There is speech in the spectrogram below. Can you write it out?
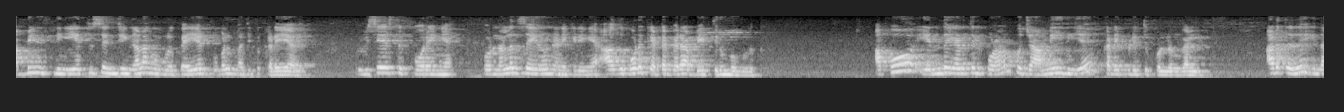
அப்படின்னு நீங்கள் எது செஞ்சீங்கனாலும் அங்கே உங்களுக்கு பெயர் புகழ் மதிப்பு கிடையாது. ஒரு விசேஷத்துக்கு போகிறீங்க ஒரு நல்லது செய்யணும்னு நினைக்கிறீங்க. அது கூட கெட்ட பேரை அப்படியே திரும்ப உங்களுக்கு. அப்போது எந்த இடத்தில் போனாலும் கொஞ்சம் அமைதியை கடைபிடித்து கொள்ளுங்கள். அடுத்தது இந்த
